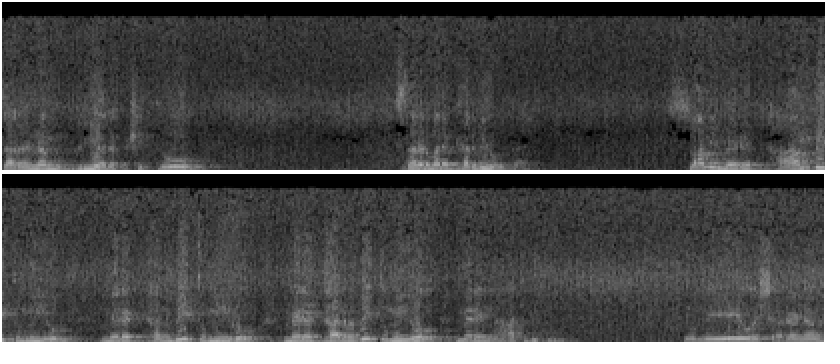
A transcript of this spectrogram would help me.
शरणम गृह रक्षितो शरण मने घर भी होता है। स्वामी मेरे धाम भी तुम ही हो। मेरे धन भी तुम ही हो, मेरे धर्म भी तुम ही हो, मेरे नाथ भी तुम ही तुमेव शरणम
